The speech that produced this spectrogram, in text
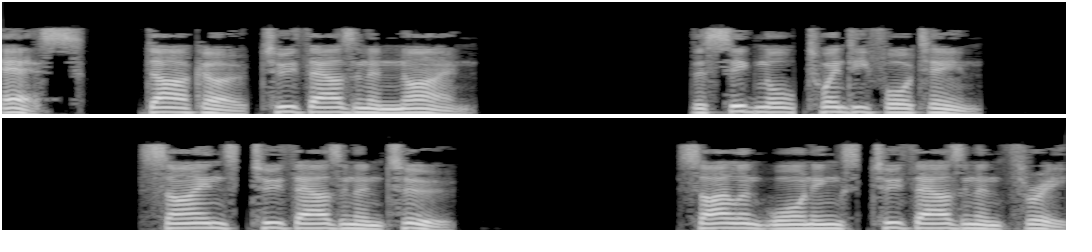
S. Darko 2009 The Signal 2014 Signs 2002 Silent Warnings 2003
